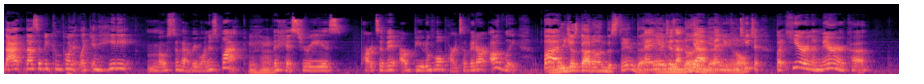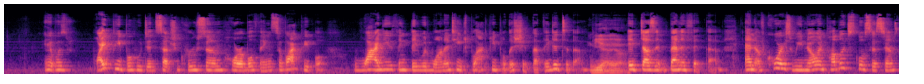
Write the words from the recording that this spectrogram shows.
that that's a big component. Like in Haiti, most of everyone is black. Mm-hmm. The history is parts of it are beautiful, parts of it are ugly. But we just gotta understand that, and and, you just learn yeah, that, then you, can know? teach it. But here in America, it was white people who did such gruesome, horrible things to black people. Why do you think they would want to teach black people the shit that they did to them? Yeah, yeah. it doesn't benefit them. And of course, we know in public school systems,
